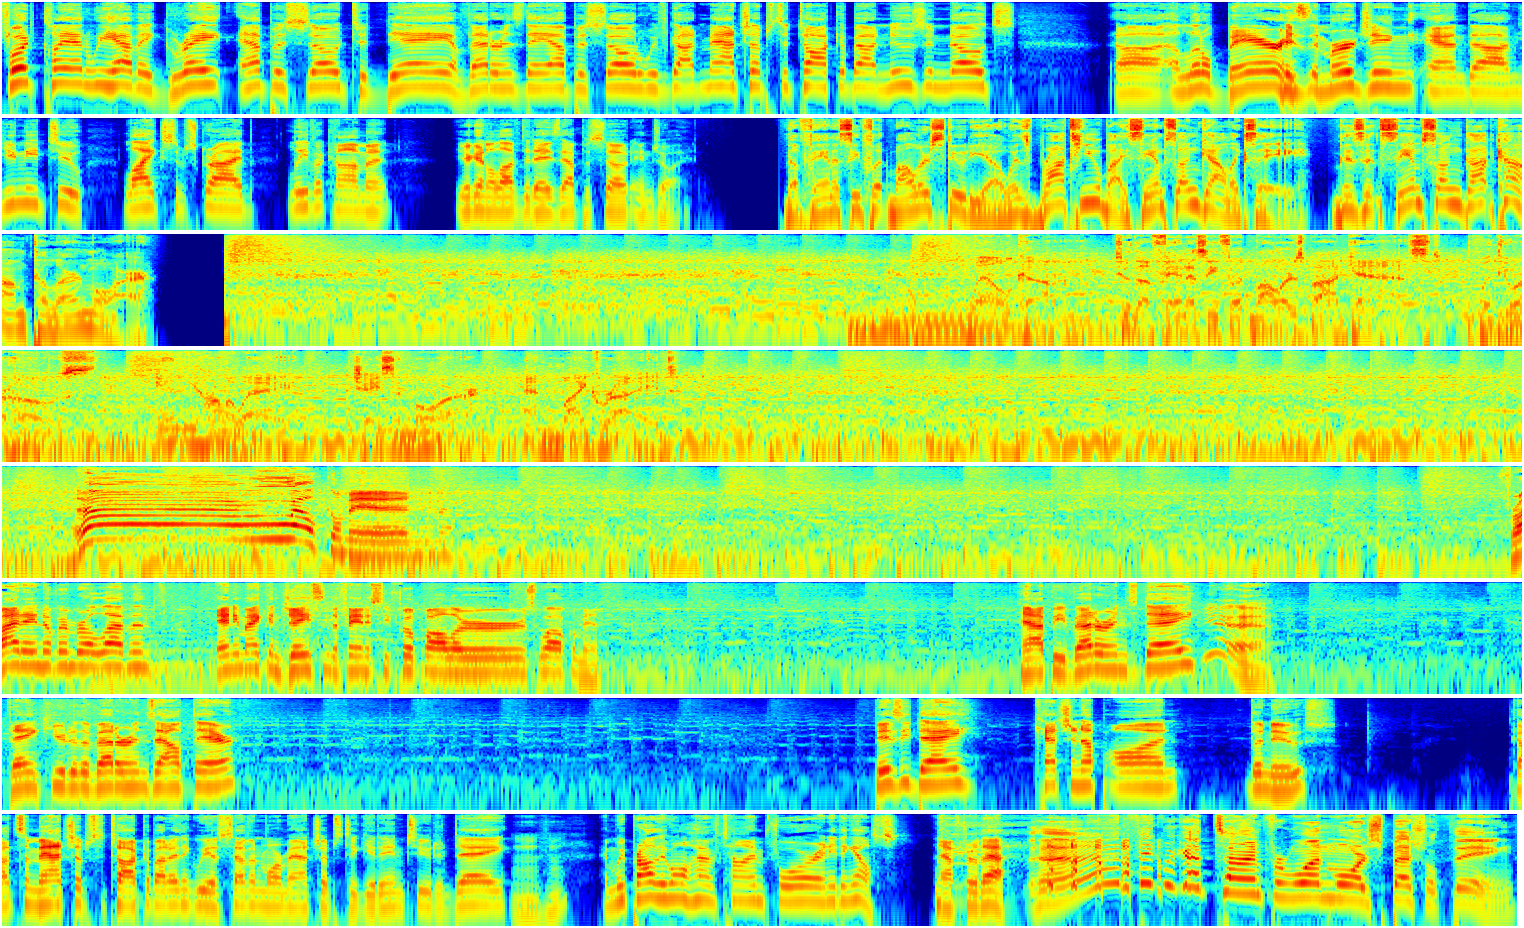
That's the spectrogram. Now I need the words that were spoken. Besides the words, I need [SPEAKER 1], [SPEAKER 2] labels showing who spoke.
[SPEAKER 1] Foot Clan, we have a great episode today, a Veterans Day episode. We've got matchups to talk about, news and notes. Uh, a little bear is emerging, and uh, you need to like, subscribe, leave a comment. You're going to love today's episode. Enjoy.
[SPEAKER 2] The Fantasy Footballer Studio is brought to you by Samsung Galaxy. Visit Samsung.com to learn more. Welcome to the Fantasy Footballers Podcast with your hosts, Andy Holloway, Jason Moore, and Mike Wright.
[SPEAKER 1] Ah, welcome in. Friday, November 11th. Andy, Mike, and Jason, the fantasy footballers, welcome in. Happy Veterans Day.
[SPEAKER 3] Yeah.
[SPEAKER 1] Thank you to the veterans out there. Busy day, catching up on the news. Got some matchups to talk about. I think we have seven more matchups to get into today.
[SPEAKER 3] Mm-hmm.
[SPEAKER 1] And we probably won't have time for anything else after that.
[SPEAKER 4] Uh, think we got time for one more special thing.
